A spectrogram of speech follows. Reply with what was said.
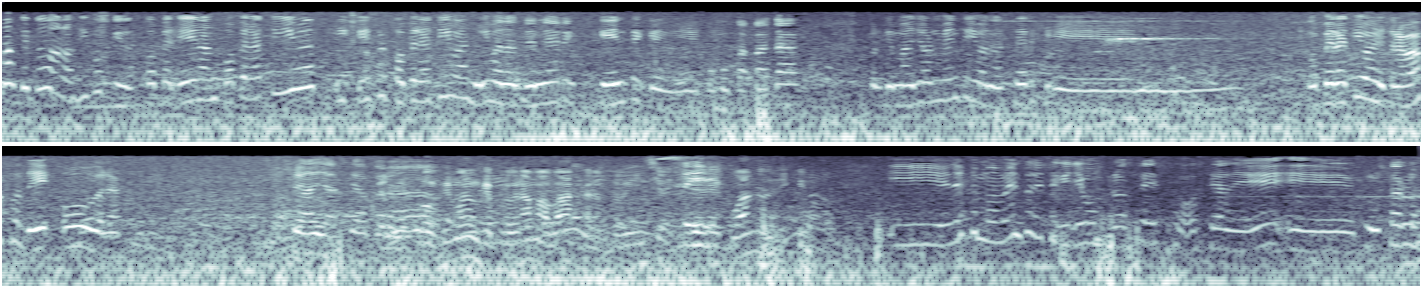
más que todo nos dijo que las cooper- eran cooperativas y que esas cooperativas iban a tener gente que eh, como capataz, porque mayormente iban a ser eh, cooperativas de trabajo de obra. O sea, ya sea para... Confirmaron que el programa baja en la provincia. Sí. ¿Y desde cuándo dijeron? Y en este momento dice que lleva un proceso, o sea, de eh, cruzar los,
